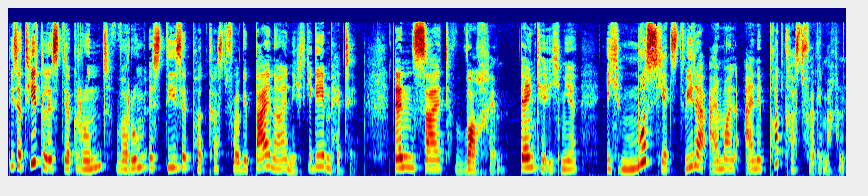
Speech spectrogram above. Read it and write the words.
Dieser Titel ist der Grund, warum es diese Podcast-Folge beinahe nicht gegeben hätte. Denn seit Wochen denke ich mir, ich muss jetzt wieder einmal eine Podcast-Folge machen.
